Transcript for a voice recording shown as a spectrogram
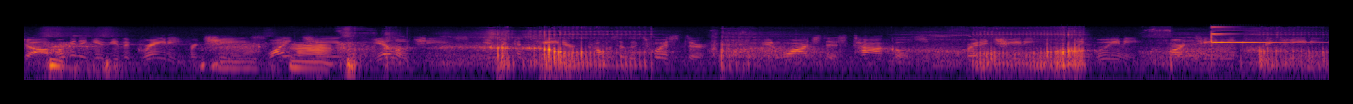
The we're gonna give you the Graty for cheese. Mm, White mm. cheese, yellow cheese. In the container, comes with a twister. And watch this, tacos, fettuccine, linguine, martini, bikini. Comes with two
